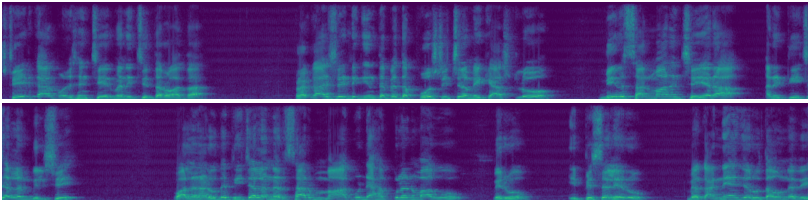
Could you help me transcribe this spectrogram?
స్టేట్ కార్పొరేషన్ చైర్మన్ ఇచ్చిన తర్వాత ప్రకాష్ రెడ్డికి ఇంత పెద్ద పోస్ట్ ఇచ్చిన మీ క్యాస్ట్లో మీరు సన్మానం చేయరా? అని టీచర్లను పిలిచి వాళ్ళని అడిగితే టీచర్లు అన్నారు సార్ మాకుండే హక్కులను మాకు మీరు ఇప్పిస్తలేరు మాకు అన్యాయం జరుగుతూ ఉన్నది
